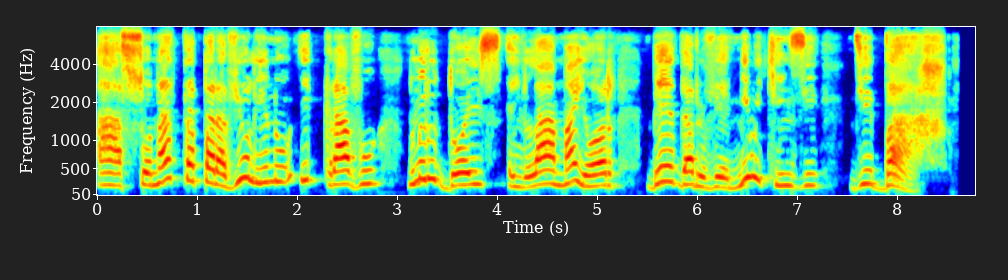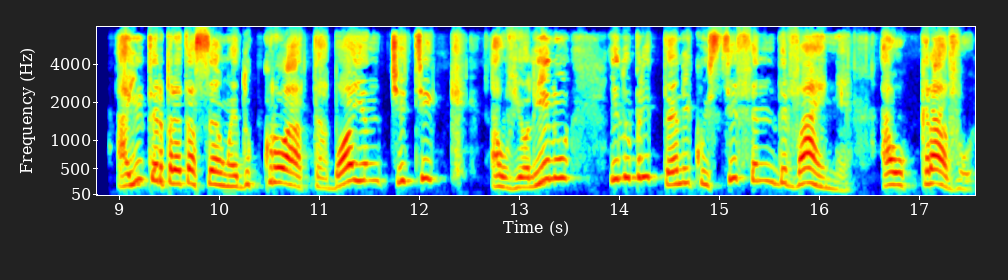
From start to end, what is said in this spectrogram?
a Sonata para Violino e Cravo, número 2, em Lá maior, BWV 1015, de Bach. A interpretação é do croata Bojan Citic ao violino e do britânico Stephen Devine ao cravo,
